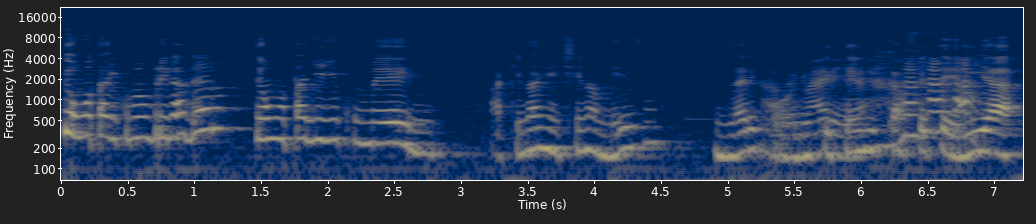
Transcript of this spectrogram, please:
Tenho vontade de comer um brigadeiro? Tenho vontade de comer aqui na Argentina mesmo? Misericórdia, o que tem de cafeteria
